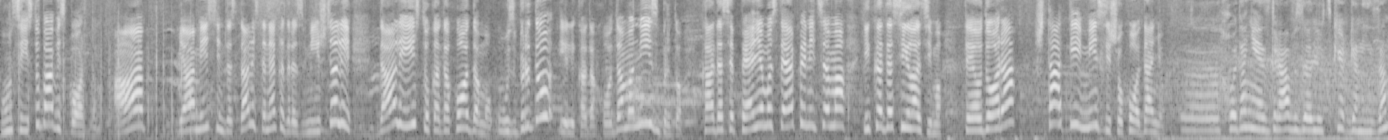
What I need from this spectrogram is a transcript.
on se isto bavi sportom. A ja mislim da da li ste nekad razmišljali da li je isto kada hodamo uzbrdo ili kada hodamo nizbrdo, kada se penjemo stepenicama i kada silazimo. Teodora, šta ti misliš o hodanju? E, hodanje je zdravo za ljudski organizam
